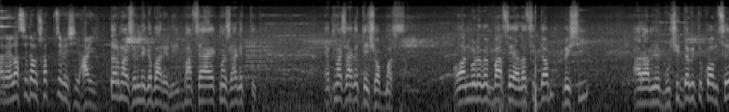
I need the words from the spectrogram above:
আর এলাচি দাম সবচেয়ে বেশি হাই। চার মাসের লেগে বাড়েনি বাড়ছে এক মাস আগের থেকে। এক মাস আগের থেকে সব মাস। আমার মনে করেন বাড়ছে এলাচির দাম বেশি আর আপনার ভুসির দাম একটু কমছে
